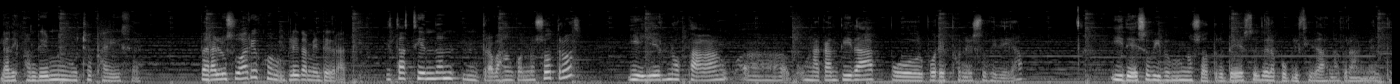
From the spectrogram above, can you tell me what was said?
la de expandirme en muchos países. Para el usuario es completamente gratis. Estas tiendas trabajan con nosotros y ellos nos pagan ah, una cantidad por, por exponer sus ideas. Y de eso vivimos nosotros, de eso y de la publicidad, naturalmente.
